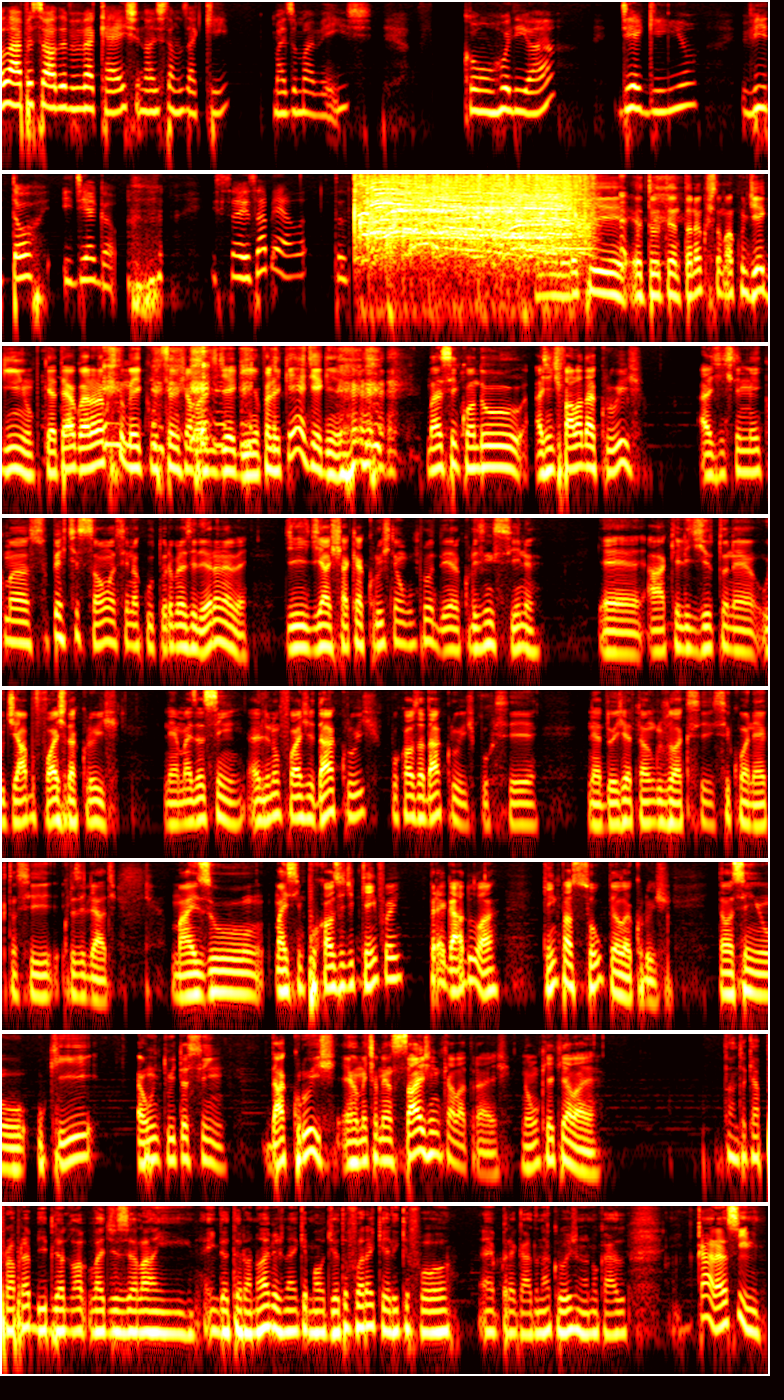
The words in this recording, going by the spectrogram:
Olá, pessoal da VivaCast. Nós estamos aqui mais uma vez com Julian, Dieguinho, Vitor e Diegão. sou a Isabela. Maneira que eu tô tentando acostumar com o Dieguinho, porque até agora eu não acostumei com você me chamar de Dieguinho. Eu falei, quem é Dieguinho? Mas assim, quando a gente fala da cruz, a gente tem meio que uma superstição assim na cultura brasileira, né, velho? De, de achar que a cruz tem algum poder, a cruz em si, né? É, há aquele dito, né? O diabo foge da cruz, né? Mas assim, ele não foge da cruz por causa da cruz, por ser né, dois retângulos lá que se, se conectam, se cruzilhados. Mas, o, mas sim por causa de quem foi pregado lá, quem passou pela cruz. Então, assim, o, o que é um intuito, assim, da cruz é realmente a mensagem que ela traz, não o que, que ela é. Tanto que a própria Bíblia vai dizer lá em, em Deuteronômios, né, que maldito for aquele que for é, pregado na cruz, né, no caso. Cara, assim,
